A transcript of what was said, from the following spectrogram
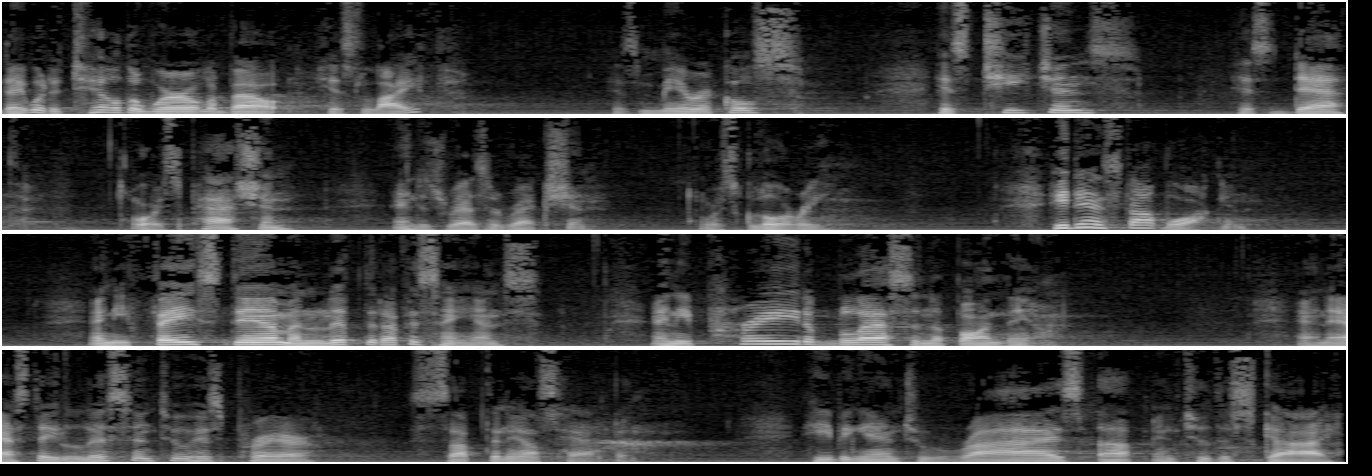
They were to tell the world about his life, his miracles, his teachings, his death, or his passion, and his resurrection, or his glory. He didn't stop walking. And he faced them and lifted up his hands and he prayed a blessing upon them. And as they listened to his prayer, something else happened. He began to rise up into the sky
